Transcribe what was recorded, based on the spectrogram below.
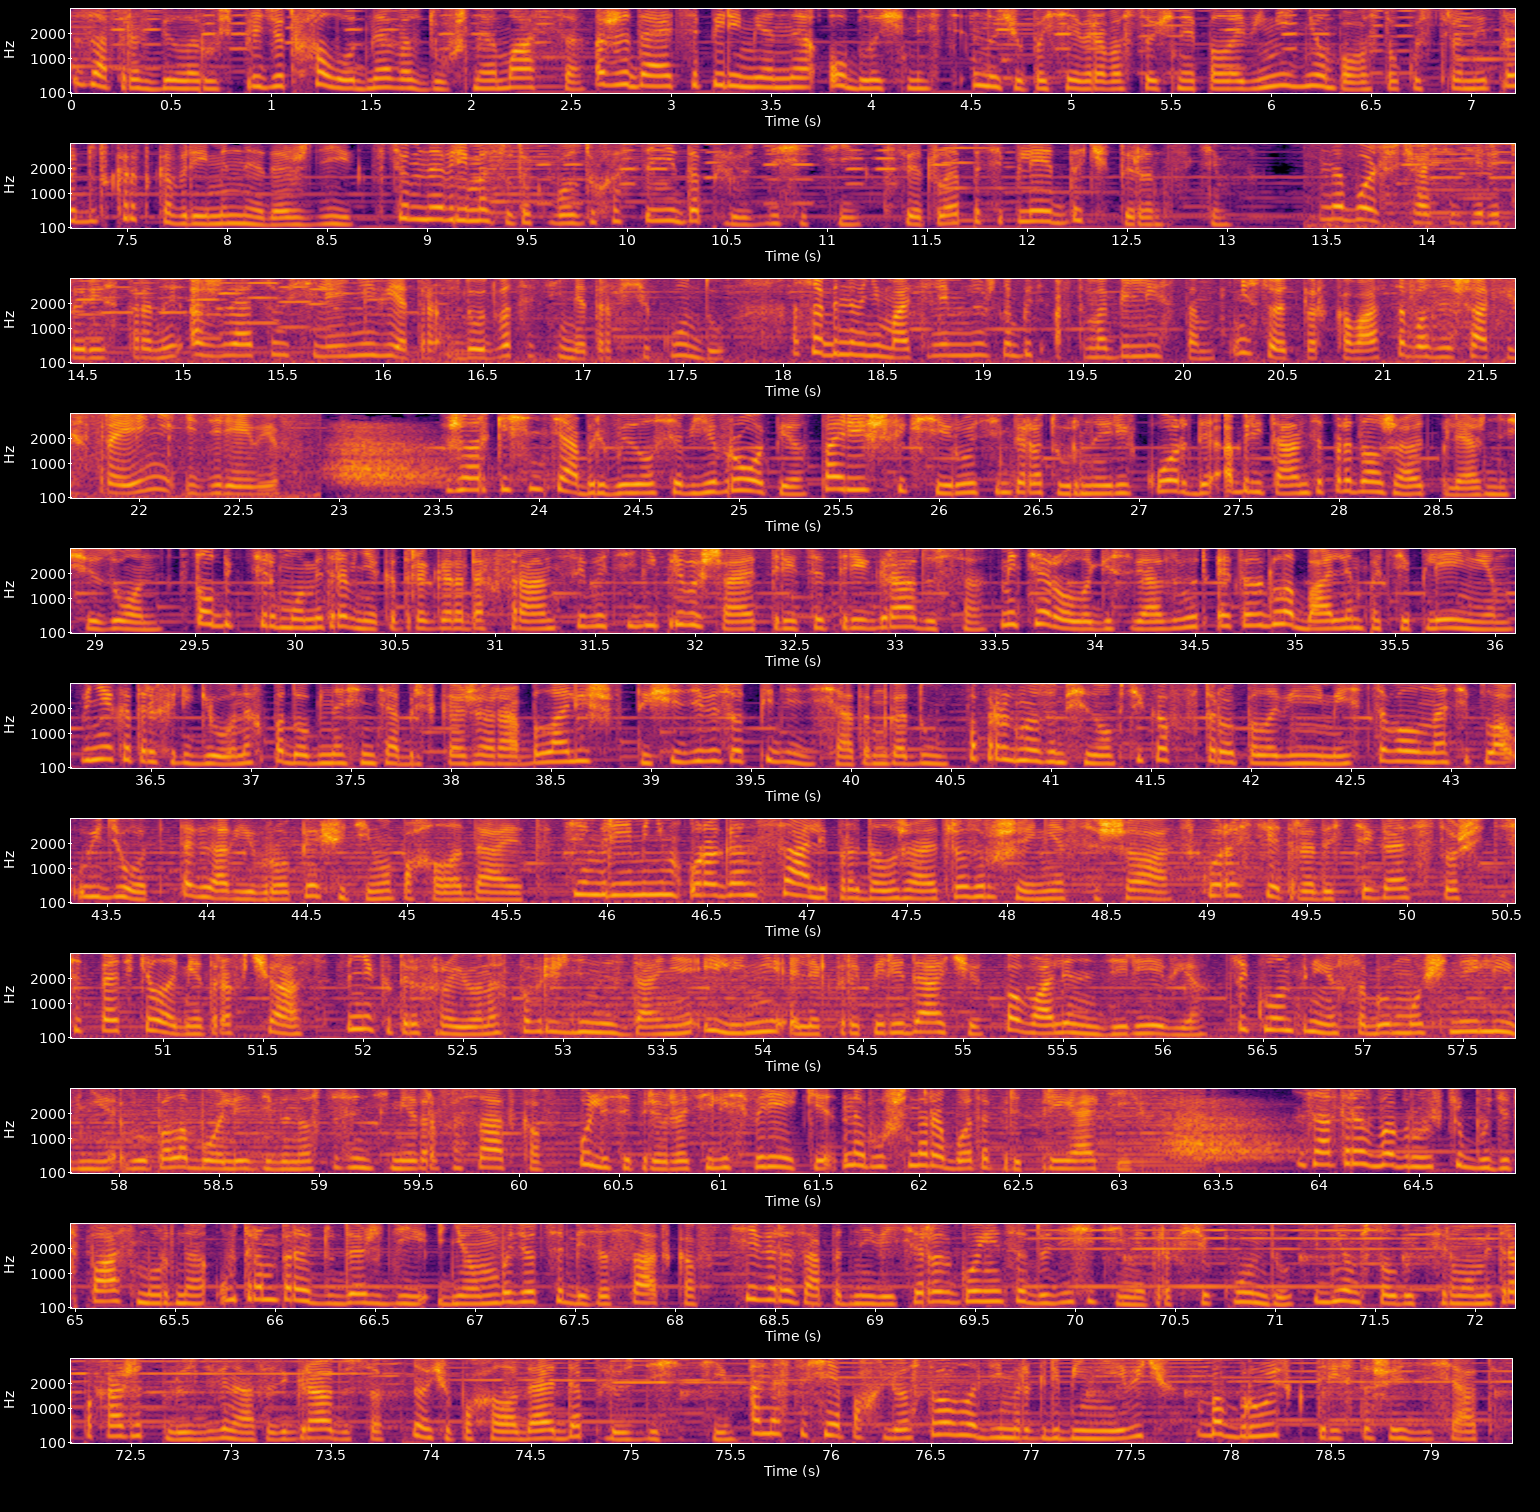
Завтра в Беларусь придет холодная воздушная масса. Ожидается переменная облачность. Ночью по северо-восточной половине, днем по востоку страны пройдут кратковременные дожди. В темное время суток воздух остынет до плюс 10. В светлое потеплеет до 14. На большей части территории страны ожидается усиление ветра до 20 метров в секунду. Особенно внимательными нужно быть автомобилистам. Не стоит парковаться возле шатких строений и деревьев. Жаркий сентябрь выдался в Европе. Париж фиксирует температурные рекорды, а британцы продолжают пляжный сезон. Столбик термометра в некоторых городах Франции в эти дни превышает 33 градуса. Метеорологи связывают это с глобальным потеплением. В некоторых регионах подобная сентябрьская жара была лишь в 1950 году. По прогнозам синоптиков, в второй половине месяца волна тепла уйдет. Тогда в Европе ощутимо похолодает. Тем временем ураган Сали продолжает разрушение в США. Скорость ветра достигает 165 км в час. В некоторых районах повреждены здания здания и линии электропередачи, повалены деревья. Циклон принес с собой мощные ливни, выпало более 90 сантиметров осадков. Улицы превратились в реки, нарушена работа предприятий. Завтра в Бобруйске будет пасмурно, утром пройдут дожди, днем обойдется без осадков. Северо-западный ветер разгонится до 10 метров в секунду. Днем столбик термометра покажет плюс 12 градусов, ночью похолодает до плюс 10. Анастасия Похлестова, Владимир Гребеневич, Бобруйск 360.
